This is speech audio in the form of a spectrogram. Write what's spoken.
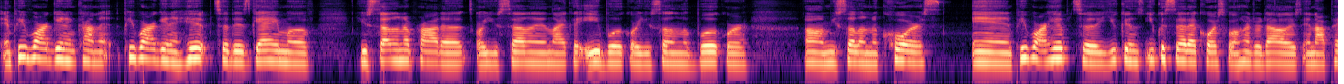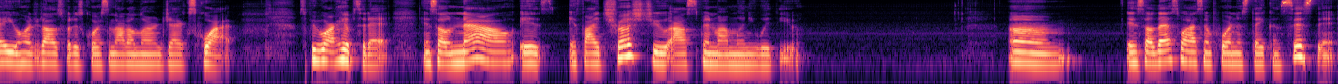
and people are getting kind of, people are getting hip to this game of, you selling a product or you selling like an ebook or you selling a book or um, you selling a course and people are hip to you can you can sell that course for a hundred dollars and I pay you a hundred dollars for this course and I don't learn jack squat. So people are hip to that. And so now it's if I trust you, I'll spend my money with you. Um and so that's why it's important to stay consistent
